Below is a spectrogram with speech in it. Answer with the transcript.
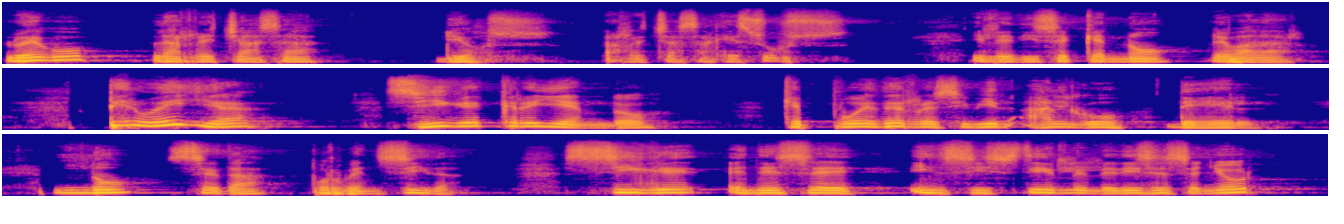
Luego la rechaza Dios, la rechaza Jesús y le dice que no le va a dar. Pero ella sigue creyendo que puede recibir algo de Él. No se da por vencida. Sigue en ese insistirle y le dice, Señor,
